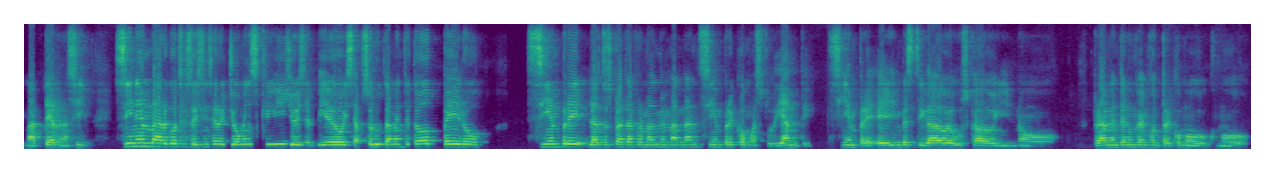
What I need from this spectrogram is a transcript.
Materna, sí. Sin embargo, te soy sincero, yo me inscribí, yo hice el video, hice absolutamente todo, pero siempre las dos plataformas me mandan siempre como estudiante. Siempre he investigado, he buscado y no, realmente nunca encontré como, como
